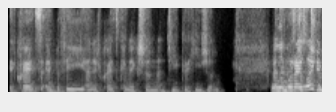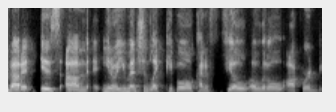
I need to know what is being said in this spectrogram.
it creates empathy and it creates connection and team cohesion. Well, and, and what I like about it is, um, you know, you mentioned like people kind of feel a little awkward,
